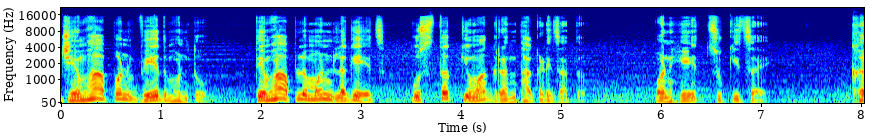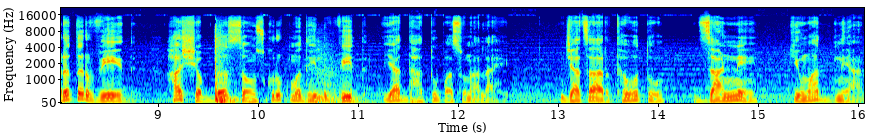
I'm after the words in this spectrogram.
जेव्हा आपण वेद म्हणतो तेव्हा आपलं मन लगेच पुस्तक किंवा ग्रंथाकडे जातं. पण हे चुकीचं आहे. खरं तर वेद हा शब्द संस्कृतमधील विद या धातूपासून आला आहे ज्याचा अर्थ होतो जाणणे किंवा ज्ञान.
